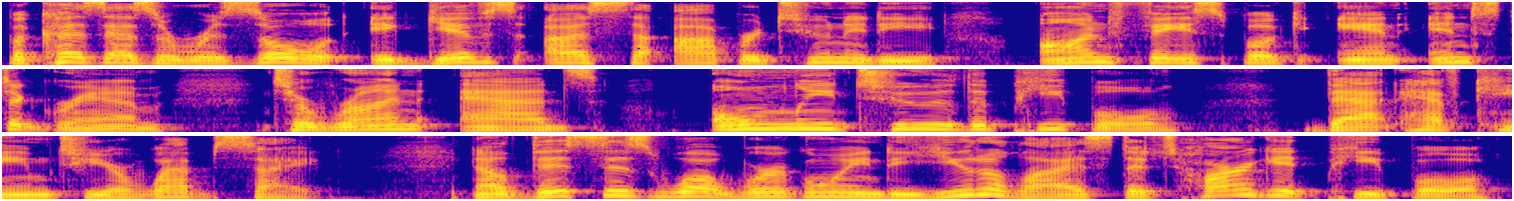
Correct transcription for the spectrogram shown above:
because as a result, it gives us the opportunity on Facebook and Instagram to run ads only to the people that have came to your website. Now, this is what we're going to utilize to target people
